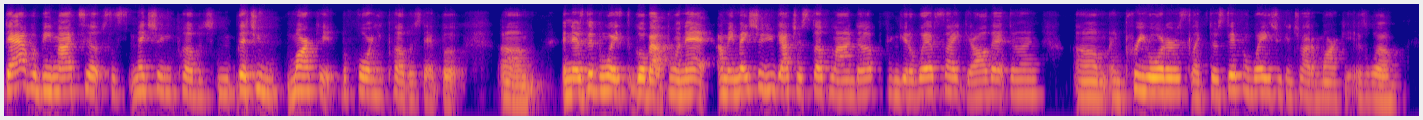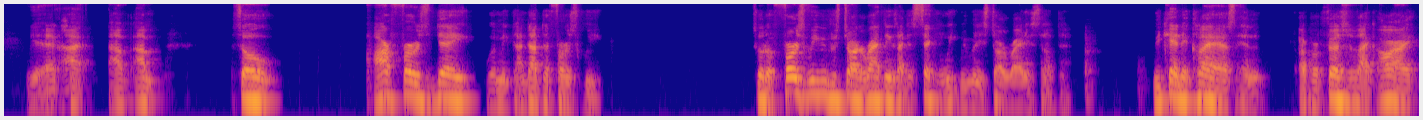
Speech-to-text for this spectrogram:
that would be my tips. Make sure you publish, that you market before you publish that book. Um, and there's different ways to go about doing that. I mean, make sure you got your stuff lined up. If you can get a website, get all that done um, and pre-orders. Like there's different ways you can try to market as well. Yeah, I, I, I'm. So, our first day, I mean, not the first week. So the first week we started writing things. Like the second week, we really started writing something. We came to class, and our professor like, "All right,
